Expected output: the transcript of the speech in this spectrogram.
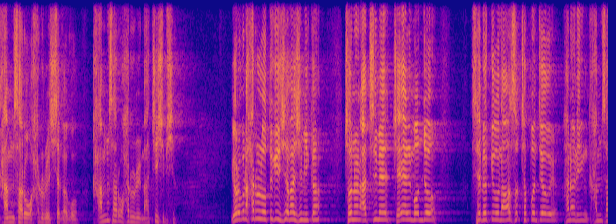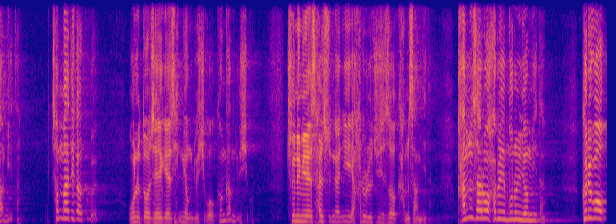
감사로 하루를 시작하고 감사로 하루를 마치십시오. 여러분 하루를 어떻게 시작하십니까? 저는 아침에 제일 먼저 새벽 기도 나와서 첫 번째 하나님 감사합니다. 첫 마디가 그거예요. 오늘도 저에게 생명 주시고 건강 주시고 주님 위해 살 수 있는 이 하루를 주셔서 감사합니다. 감사로 하루의 문을 엽니다. 그리고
